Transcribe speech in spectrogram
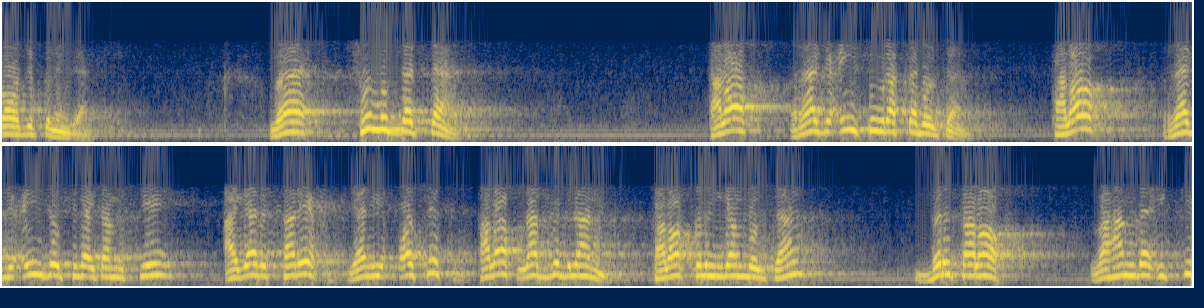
vojib qilingan. Va shu muddatda taloq raj'iy suratda bo'lsa taloq raj'iy deb shuni aytamizki agar sarih ya'ni ochiq taloq labzi bilan taloq qilingan bo'lsa bir taloq va hamda ikki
